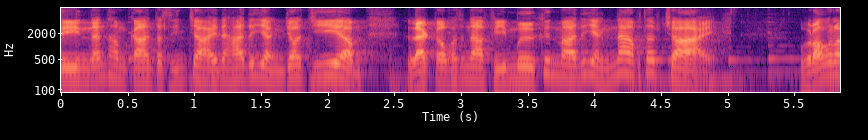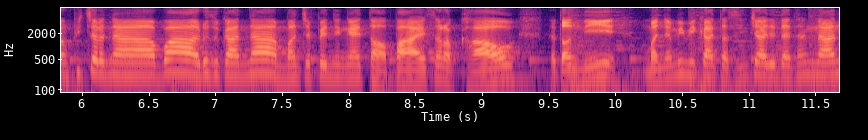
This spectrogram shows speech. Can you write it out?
ดีนนั้นทำการตัดสินใจนะฮะได้อย่างยอดเยี่ยม และก็พัฒนาฝีมือขึ้นมาได้อย่างน่าประทับใจ เรากำลังพิจารณาว่าฤดูกาลหน้ามันจะเป็นยังไงต่อไปสำหรับเขา แต่ตอนนี้มันยังไม่มีการตัดสินใจใดๆทั้งนั้น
